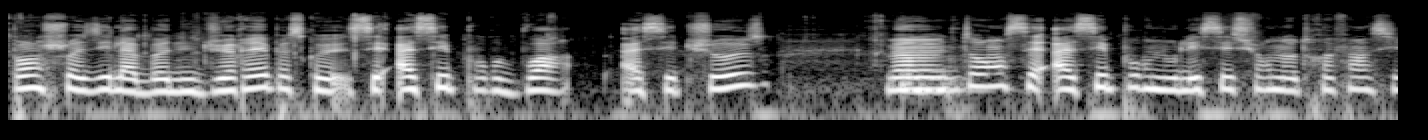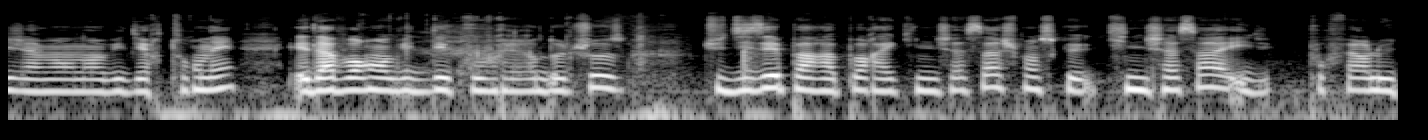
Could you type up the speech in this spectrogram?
pense, choisi la bonne durée parce que c'est assez pour voir assez de choses. Mais en mhm. même temps, c'est assez pour nous laisser sur notre faim si jamais on a envie d'y retourner et d'avoir envie de découvrir d'autres choses. Tu disais par rapport à Kinshasa, je pense que Kinshasa, pour faire le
